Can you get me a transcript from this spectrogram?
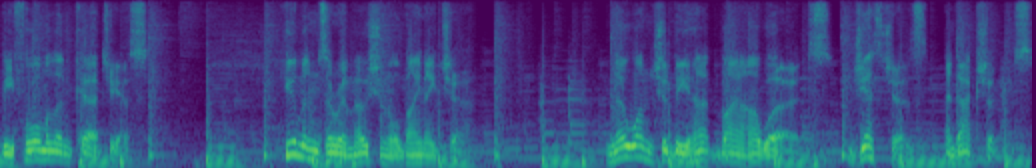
be formal and courteous. Humans are emotional by nature. No one should be hurt by our words, gestures, and actions.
